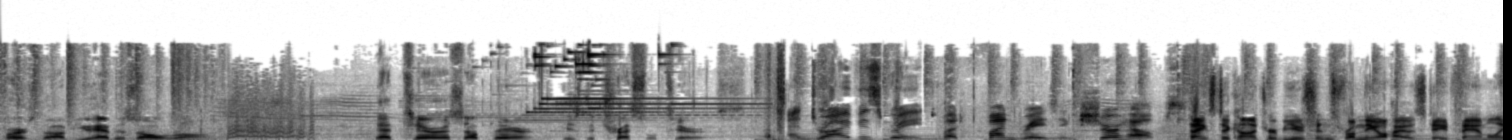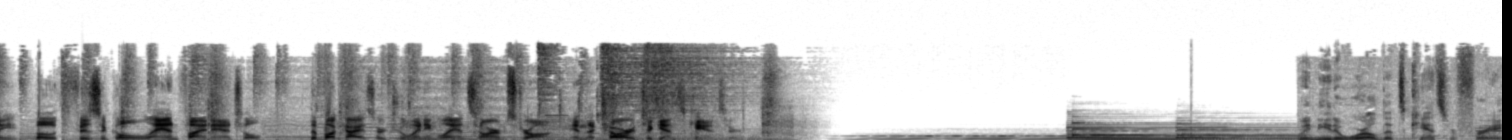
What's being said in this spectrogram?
first off, you have this all wrong. That terrace up there is the trestle terrace. And drive is great, but fundraising sure helps. Thanks to contributions from the Ohio State family, both physical and financial, the Buckeyes are joining Lance Armstrong in the charge against cancer. We need a world that's cancer free.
